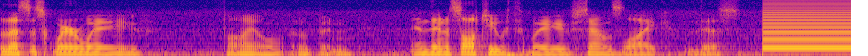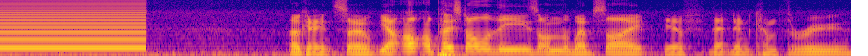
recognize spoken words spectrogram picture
So that's the square wave. File, open. And then a sawtooth wave sounds like this. Okay, so yeah, I'll, I'll post all of these on the website if that didn't come through.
